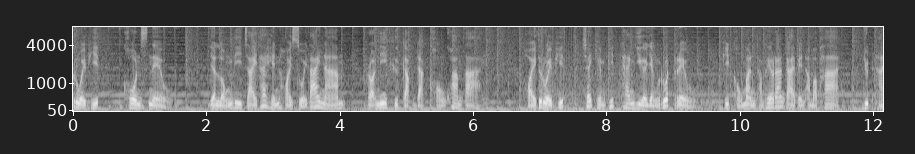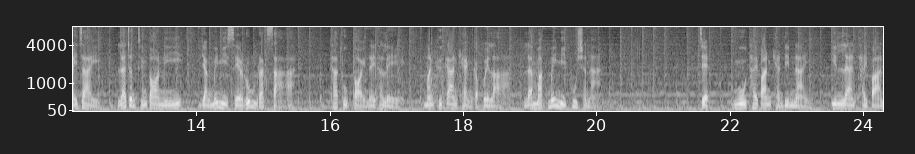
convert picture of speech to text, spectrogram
กรวยพิษ โคนสเนล อย่าหลงดีใจถ้าเห็นหอยสวยใต้น้ำ เพราะนี่คือกับดักของความตาย หอยกรวยพิษ ใช้เข็มพิษแทงเหยื่ออย่างรวดเร็ว พิษของมันทำให้ร่างกายเป็นอัมพาตหยุดหายใจ และจนถึงตอนนี้ยังไม่มีเซรุ่มรักษา ถ้าถูกต่อยในทะเล มันคือการแข่งกับเวลา และมักไม่มีผู้ชนะ 7. งูไทปันแผ่นดินในอินแลนด์ไทปัน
